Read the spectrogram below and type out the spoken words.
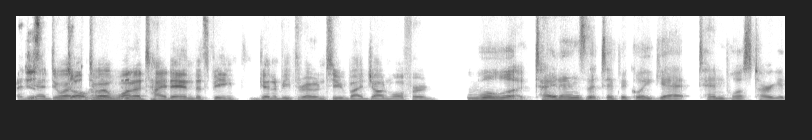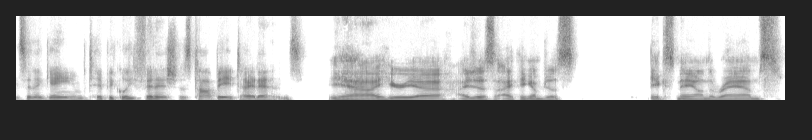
I just yeah. Do I do I want a tight end that's being going to be thrown to by John Wolford? Well, look, tight ends that typically get 10 plus targets in a game typically finish as top eight tight ends. Yeah, I hear you. I just, I think I'm just ixnay on the Rams.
